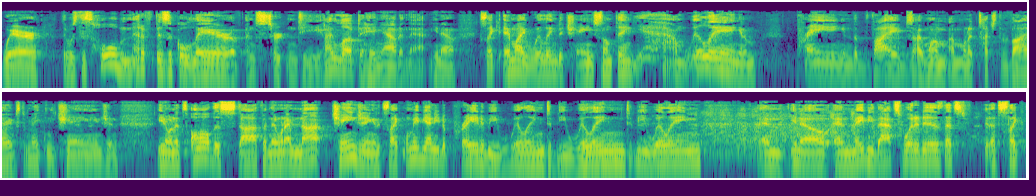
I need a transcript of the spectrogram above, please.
where there was this whole metaphysical layer of uncertainty, and I love to hang out in that, you know. It's like, am I willing to change something? Yeah, I'm willing, and I'm praying and the vibes. I want, I want to touch the vibes to make me change. And, you know, and it's all this stuff. And then when I'm not changing and it's like, well, maybe I need to pray to be willing, to be willing, to be willing. And, you know, and maybe that's what it is. That's, that's like,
